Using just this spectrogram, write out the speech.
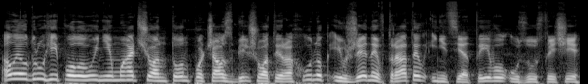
Але у другій половині матчу Антон почав збільшувати рахунок і вже не втратив ініціативу у зустрічі.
